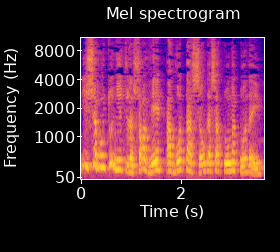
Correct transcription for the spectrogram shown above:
Isso é muito nítido, é só ver a votação dessa turma toda aí.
